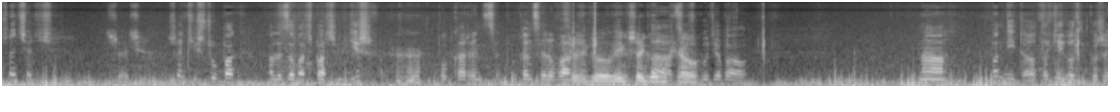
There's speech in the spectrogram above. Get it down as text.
Trzecia dzisiaj. Trzecia. Trzeci szczupak, ale zobacz, patrz, widzisz? Pokarence, pokancerowany. Coś go większego Tak, musiało. coś go dziabało. Na bandita, o takiego tylko, że...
